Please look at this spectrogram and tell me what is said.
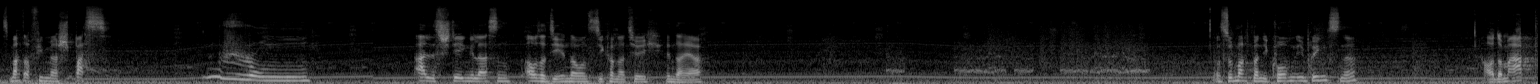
Es macht auch viel mehr Spaß. Alles stehen gelassen. Außer die hinter uns, die kommen natürlich hinterher. Und so macht man die Kurven übrigens, ne? Haut mal ab!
